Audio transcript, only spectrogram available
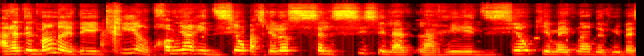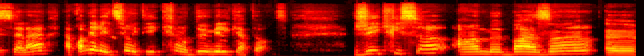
arrêter de vendre a été écrit en première édition parce que là, celle-ci, c'est la, la, réédition qui est maintenant devenue best-seller. La première édition a été écrite en 2014. J'ai écrit ça en me basant euh,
